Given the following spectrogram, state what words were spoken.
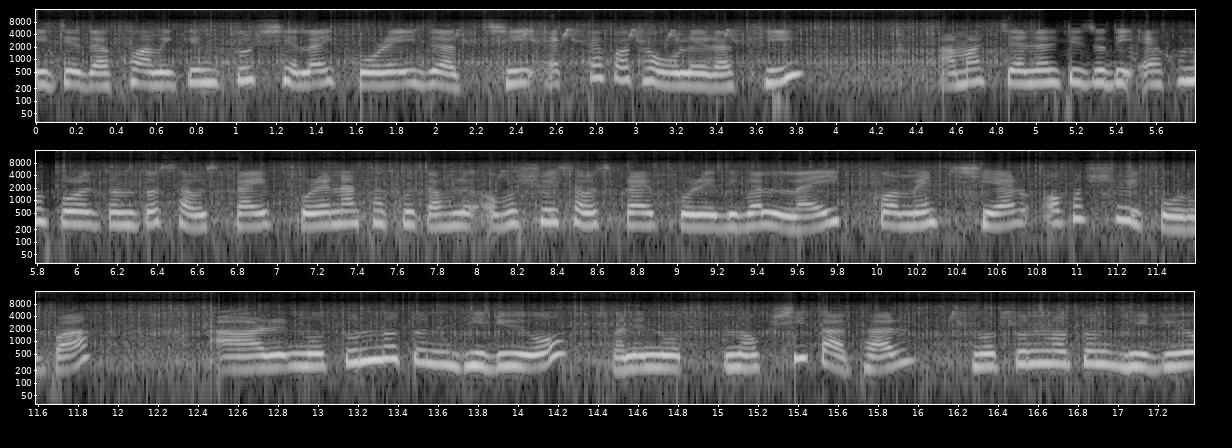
এই যে দেখো, আমি কিন্তু সেলাই করেই যাচ্ছি। একটা কথা বলে রাখি, আমার চ্যানেলটি যদি এখনও পর্যন্ত সাবস্ক্রাইব করে না থাকো, তাহলে অবশ্যই সাবস্ক্রাইব করে দিবা, লাইক, কমেন্ট, শেয়ার অবশ্যই করবা। আর নতুন নতুন ভিডিও মানে নকশি কাঁথার নতুন নতুন ভিডিও,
